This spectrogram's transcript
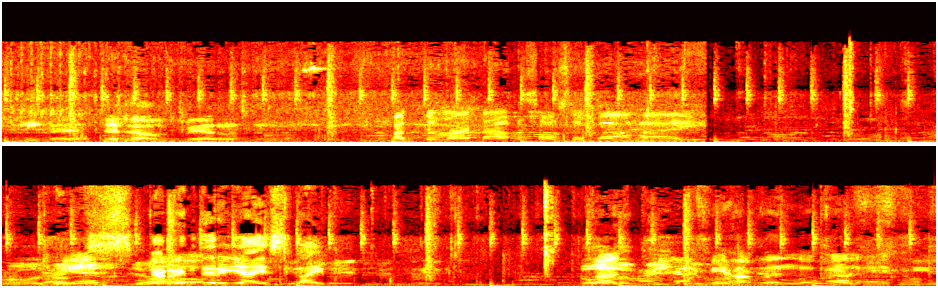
Pag, ano, pag linggo? Dalaw, meron. Pag tumatakas ako sa bahay. Yes, po. Karinderya is life. Pag if you have a local, if you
